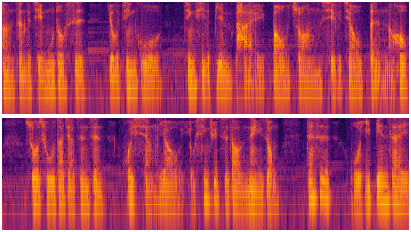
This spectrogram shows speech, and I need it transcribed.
嗯，整个节目都是有经过精细的编排、包装、写个脚本，然后说出大家真正会想要、有兴趣知道的内容。但是我一边在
